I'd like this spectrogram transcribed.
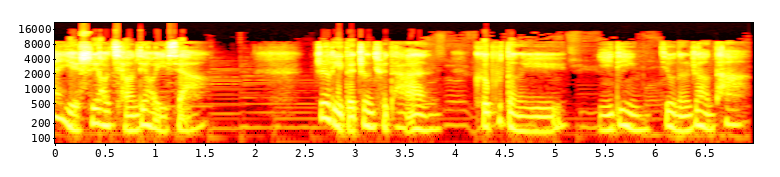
但也是要强调一下，这里的正确答案可不等于一定就能让他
